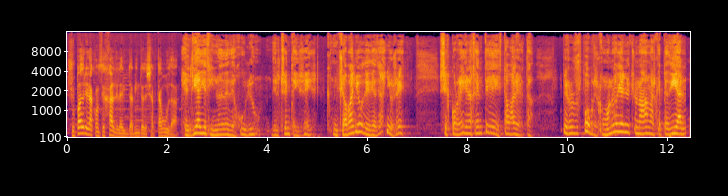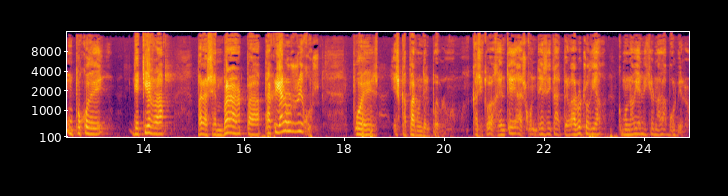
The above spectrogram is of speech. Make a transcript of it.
Su padre era concejal del Ayuntamiento de Sartaguda. El día 19 de julio del 36, un chavallo de 10 años, ¿eh? se corría y la gente estaba alerta. Pero los pobres, como no habían hecho nada más que pedían un poco de, tierra para sembrar, para, para criar a los hijos, pues escaparon del pueblo. Casi toda la gente a esconderse y tal, pero al otro día, como no habían hecho nada, volvieron.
